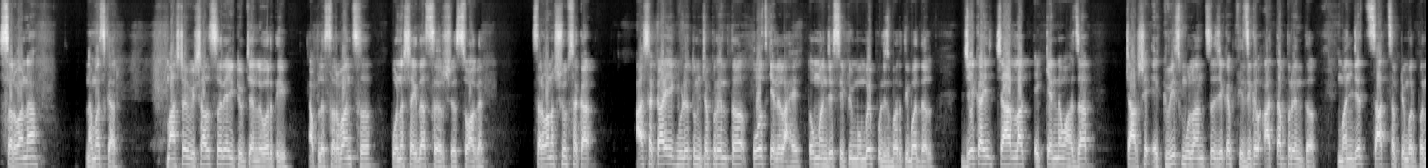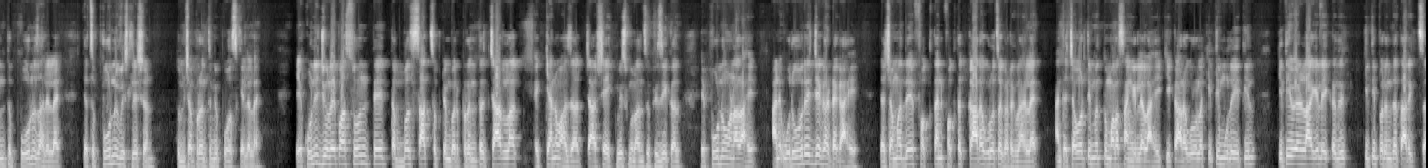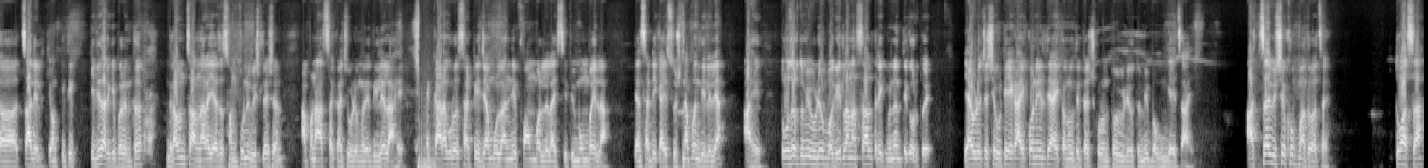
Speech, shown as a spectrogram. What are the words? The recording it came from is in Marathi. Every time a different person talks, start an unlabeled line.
सर्वांना नमस्कार. मास्टर विशाल सर या यूट्यूब चॅनलवरती आपलं सर्वांचं पुनश्च एकदा सहर्ष स्वागत. सर्वांना शुभ सकाळ. आज सकाळी एक व्हिडिओ तुमच्यापर्यंत पोच केलेला आहे. तो म्हणजे सी पी मुंबई पोलीस भरतीबद्दल. जे काही चार लाख एक्क्याण्णव हजार चारशे एकवीस मुलांचं जे काही फिजिकल आतापर्यंत म्हणजेच सात सप्टेंबरपर्यंत पूर्ण झालेलं आहे. त्याचं पूर्ण विश्लेषण तुमच्यापर्यंत मी पोच केलेलं आहे. एकोणीस जुलैपासून ते तब्बल सात सप्टेंबरपर्यंत चार लाख एक्क्याण्णव हजार चारशे एकवीस मुलांचं फिजिकल हे पूर्ण होणार आहे. आणि उर्वरित जे घटक आहे त्याच्यामध्ये फक्त आणि फक्त कारागृहाचा घटक राहिला आहे. आणि त्याच्यावरती मग तुम्हाला सांगितलेलं आहे की कारागृहाला किती मुलं येतील किती वेळ लागेल एकंदरीत कितीपर्यंत तारीख चालेल किंवा किती किती तारखेपर्यंत ग्राउंड चालणार आहे याचं संपूर्ण विश्लेषण आपण आज सकाळच्या व्हिडिओमध्ये दिलेलं आहे. कारागृहासाठी ज्या मुलांनी फॉर्म भरलेला आहे सीपी मुंबईला त्यांसाठी काही सूचना पण दिलेल्या आहेत. तो जर तुम्ही व्हिडिओ बघितला नसाल तर एक विनंती करतोय या व्हिडिओच्या शेवटी एक आयकॉन येईल त्या आयकॉनवरती टच करून तो व्हिडिओ तुम्ही बघून घ्यायचा आहे. आजचा विषय खूप महत्त्वाचा आहे. तो असा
